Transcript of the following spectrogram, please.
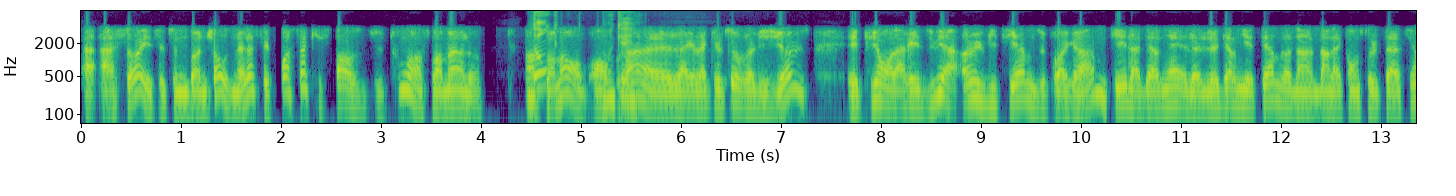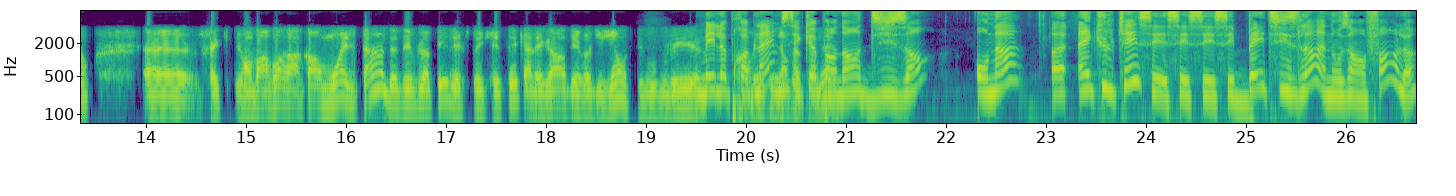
à, à ça et c'est une bonne chose. Mais là, c'est pas ça qui se passe du tout en ce moment là. En ce moment, on, prend euh, la, culture religieuse et puis on la réduit à un huitième du programme, qui est la dernière, le, dernier thème dans, la consultation. Euh, on va avoir encore moins le temps de développer l'esprit critique à l'égard des religions, si vous voulez. Euh, Mais le problème, c'est que pendant dix ans, on a euh, inculqué ces, ces, ces, ces bêtises-là à nos enfants, là.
